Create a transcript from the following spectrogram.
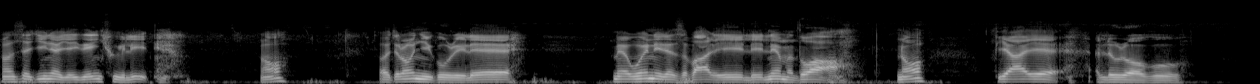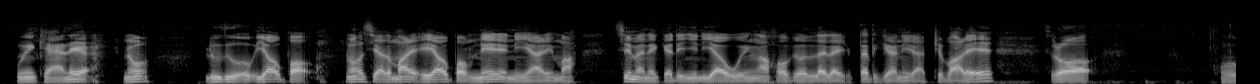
နော်စက်ကြီးနဲ့ရိတ်သိမ်းချွေလေးနော်တော့ကျွန်တော်ညီကိုတွေလည်းမဲဝင်းနေတဲ့စပားတွေလေလင့်မသွားအောင်နော်ဖျားရဲ့အလိုတော်ကိုဝန်ခံတဲ့နော်လူသူအရောက်ပေါက်နော်ဆရာသမားတွေအရောက်ပေါက်နေတဲ့နေရာတွေမှာစစ်မှန်တဲ့ကတည်းကတရားဝင်ငါဟောပြောလိုက်လိုက်တတ်တကြနေတာဖြစ်ပါတယ် ဆိုတော့ဟို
